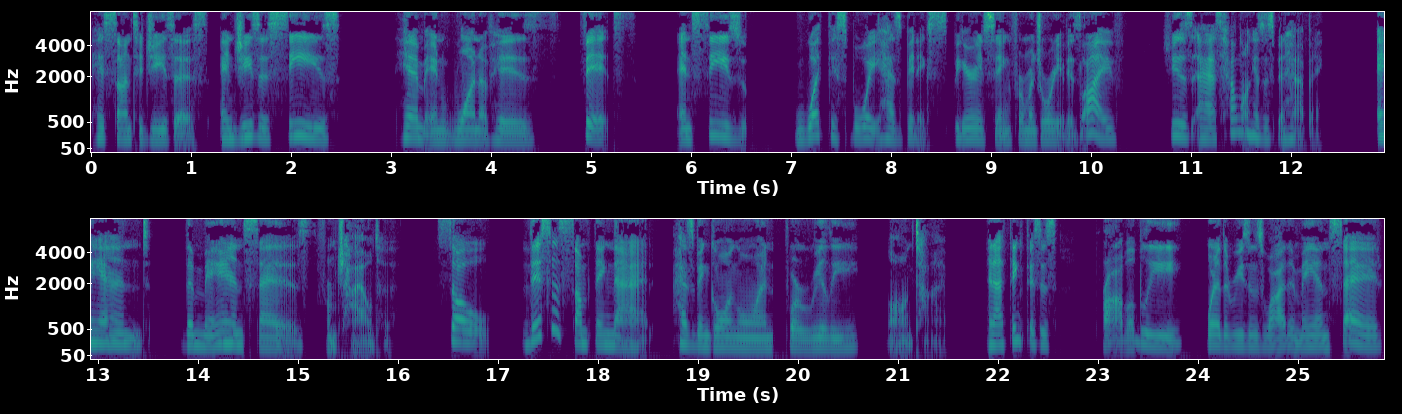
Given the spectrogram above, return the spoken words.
his son to Jesus and Jesus sees him in one of his fits and sees what this boy has been experiencing for majority of his life, Jesus asks, How long has this been happening? And the man says, From childhood. So this is something that has been going on for a really long time. And I think this is probably one of the reasons why the man said,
